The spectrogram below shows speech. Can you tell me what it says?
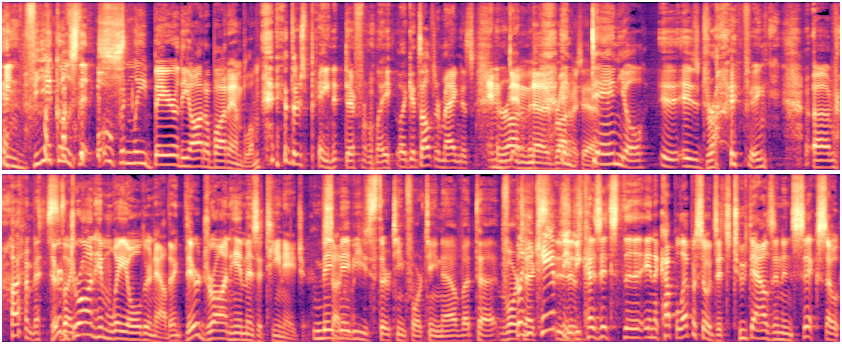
in vehicles that openly bear the Autobot emblem. There's painted differently. Like it's Ultra Magnus And- and, Rodimus. and, uh, Rodimus, yeah. Daniel is, driving uh, Rodimus. They're Like, drawing him way older now. They're, they're drawing him as a teenager. May, maybe he's 13, 14 now, but uh, Vortex. But he can't be just- because it's the in a couple episodes it's 2006, so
